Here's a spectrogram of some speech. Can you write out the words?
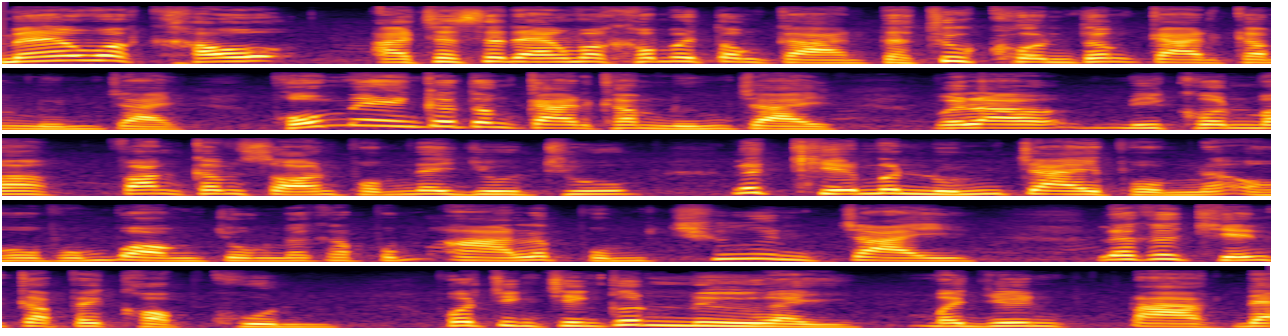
แม้ว่าเขาอาจจะแสดงว่าเขาไม่ต้องการ แต่ทุกคนต้องการคำหนุนใจ ผมเองก็ต้องการคำหนุนใจ เวลามีคนมาฟังคำสอนผมใน YouTube แล้วเขียนมาหนุนใจผมนะโอ้โหผมบอกจงนะครับ ผมอ่านแล้วผมชื่นใจ แล้วก็เขียนกลับไปขอบคุณ เพราะจริง ๆ ก็เหนื่อย มายืนตากแด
